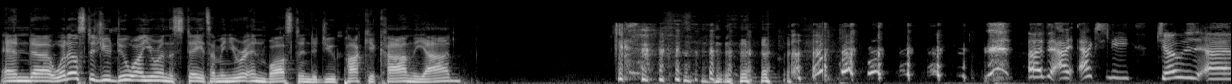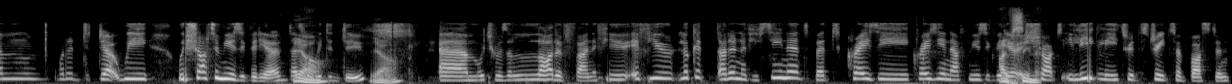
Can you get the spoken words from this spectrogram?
And uh, what else did you do while you were in the states? I mean, you were in Boston. Did you park your car in the yard? Uh, I actually, Joe, um, what did Joe? We we shot a music video. That's Yeah. what we did do. Yeah. Um, which was a lot of fun. If you if you look at, I don't know if you've seen it, but crazy crazy enough music video I've seen is it. shot illegally through the streets of Boston.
